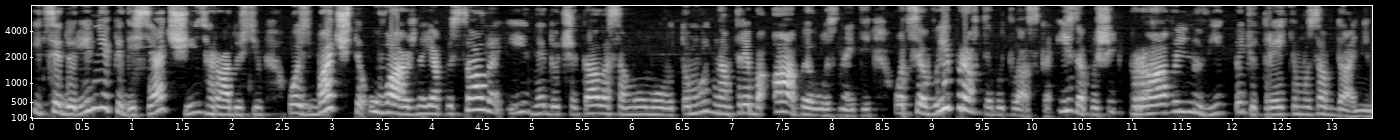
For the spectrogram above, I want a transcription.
і це дорівнює 56 градусів. Ось, бачите, уважно я писала і не дочитала саму мову, тому нам треба АБО знайти. Оце виправте, будь ласка, і запишіть правильну відповідь у третьому завданні.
